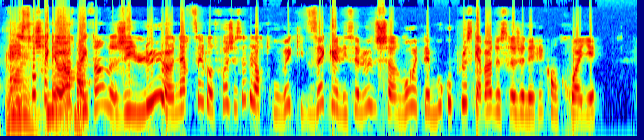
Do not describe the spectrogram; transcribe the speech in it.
Hey, ça, je serais Mais curieuse, par exemple, j'ai lu un article l'autre fois, j'essaie de le retrouver, qui disait que les cellules du cerveau étaient beaucoup plus capables de se régénérer qu'on croyait.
